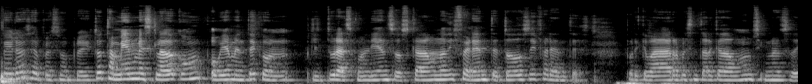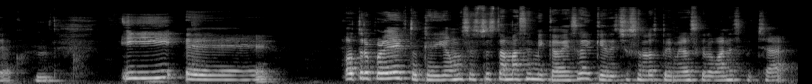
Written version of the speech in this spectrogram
pero es el próximo proyecto. También mezclado con, obviamente, con pinturas, con lienzos, cada uno diferente, todos diferentes, porque va a representar cada uno un signo del zodiaco. Y eh, otro proyecto que, digamos, esto está más en mi cabeza y que de hecho son los primeros que lo van a escuchar,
